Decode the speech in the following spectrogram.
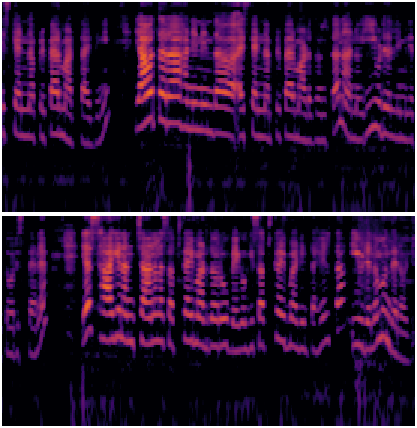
ಐಸ್ ಕ್ಯಾಂಡ್ನ ಪ್ರಿಪೇರ್ ಮಾಡ್ತಾ ಇದ್ದೀನಿ. ಯಾವ ಥರ ಹಣ್ಣಿನಿಂದ ಐಸ್ ಕ್ಯಾಂಡ್ನ ಪ್ರಿಪೇರ್ ಮಾಡೋದು ಅಂತ ನಾನು ಈ ವಿಡಿಯೋದಲ್ಲಿ ನಿಮಗೆ ತೋರಿಸ್ತೇನೆ. ಎಸ್ ಹಾಗೆ ನನ್ನ ಚಾನಲ್ನ ಸಬ್ಸ್ಕ್ರೈಬ್ ಮಾಡಿದವರು ಬೇಗೋಗಿ ಸಬ್ಸ್ಕ್ರೈಬ್ ಮಾಡಿ ಅಂತ ಹೇಳ್ತಾ ಈ ವಿಡಿಯೋನ ಮುಂದೆ ನೋಡಿ.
